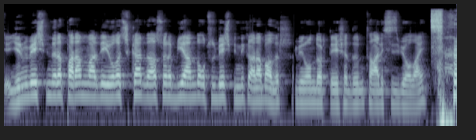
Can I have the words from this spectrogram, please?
25 bin lira param var diye yola çıkar daha sonra bir anda 35 binlik araba alır. 2014'te yaşadığım talihsiz bir olay.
